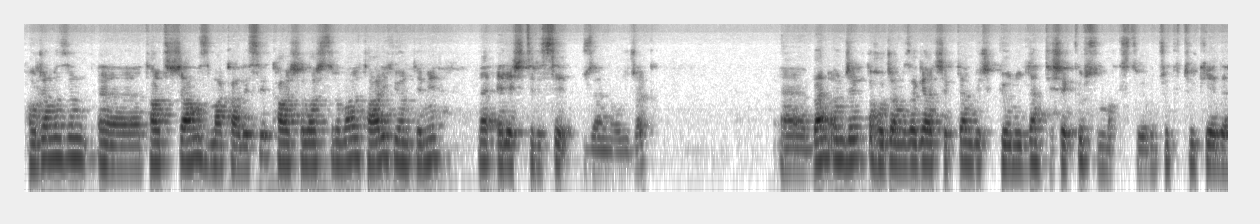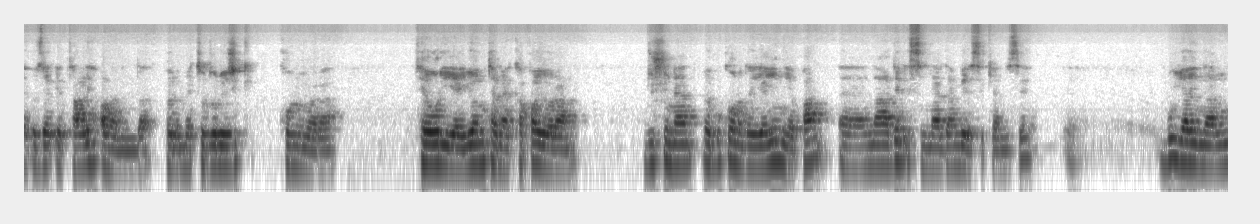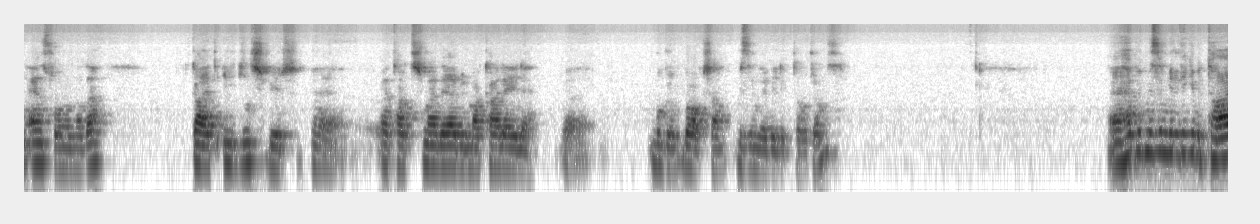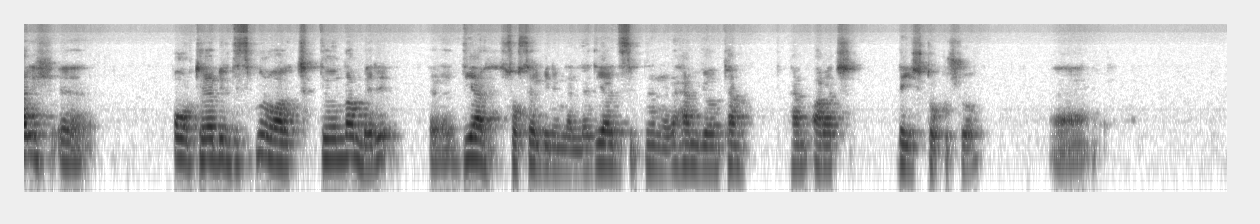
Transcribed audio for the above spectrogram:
Hocamızın e, tartışacağımız makalesi karşılaştırmalı tarih yöntemi ve eleştirisi üzerine olacak. E, ben öncelikle hocamıza gerçekten bir gönülden teşekkür sunmak istiyorum. Çünkü Türkiye'de özellikle tarih alanında böyle metodolojik konulara, teoriye, yönteme kafa yoran düşünen ve bu konuda yayın yapan e, nadir isimlerden birisi kendisi. E, bu yayınların en sonunda da gayet ilginç bir e, ve tartışmaya değer bir makaleyle e, bugün bu akşam bizimle birlikte hocamız. E, hepimizin bildiği gibi tarih e, ortaya bir disiplin olarak çıktığından beri e, diğer sosyal bilimlerle, diğer disiplinlerle hem yöntem hem araç değiş tokuşu, e,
